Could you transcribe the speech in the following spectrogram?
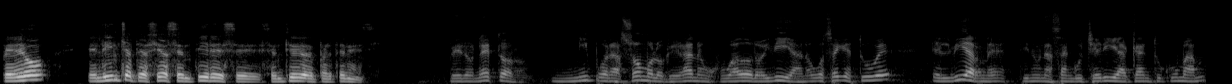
pero el hincha te hacía sentir ese sentido de pertenencia. Pero Néstor, ni por asomo lo que gana un jugador hoy día, ¿no? Vos sabés que estuve el viernes, tiene una sanguchería acá en Tucumán,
